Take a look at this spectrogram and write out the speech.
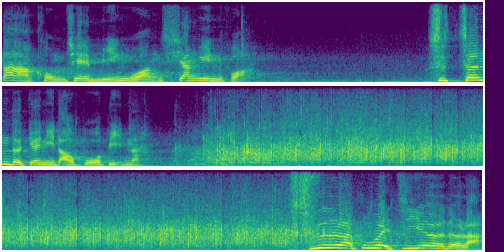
大孔雀明王相应法，是真的给你老婆饼呐。吃了不会饥饿的啦，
